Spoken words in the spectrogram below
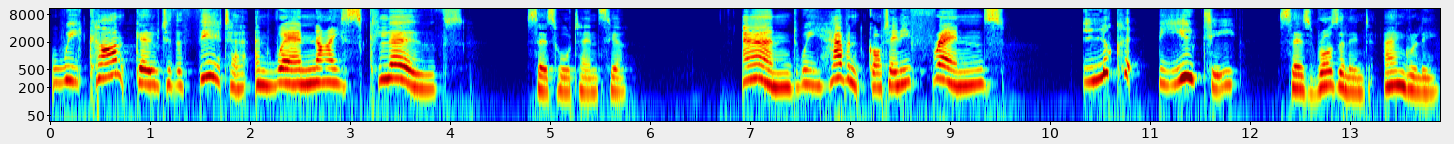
We can't go to the theatre and wear nice clothes, says Hortensia. and we haven't got any friends. Look at Beauty. says Rosalind angrily.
